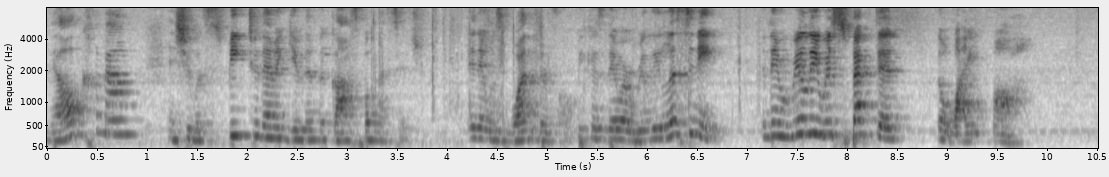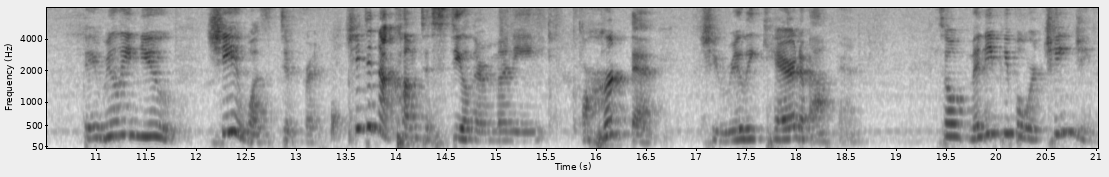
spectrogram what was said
They'll come out and she would speak to them and give them the gospel message. And it was wonderful because they were really listening and they really respected the white ma. They really knew she was different. She did not come to steal their money or hurt them. She really cared about them. So many people were changing.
